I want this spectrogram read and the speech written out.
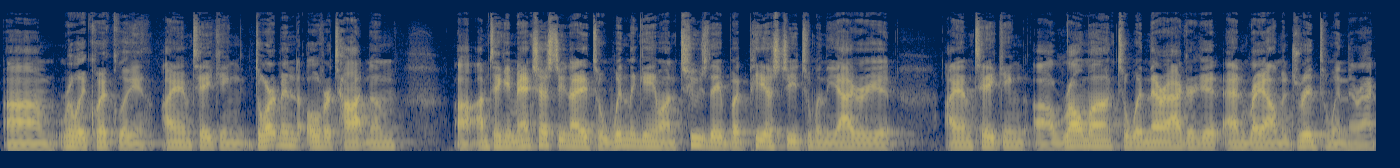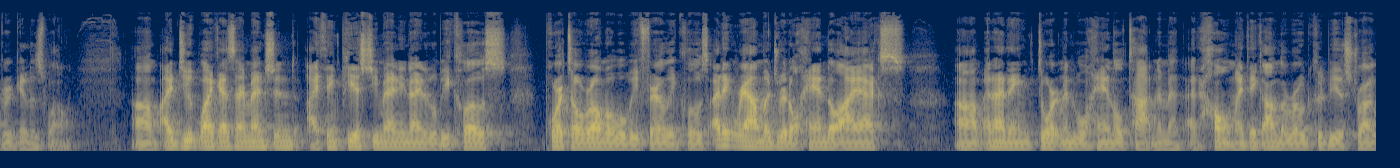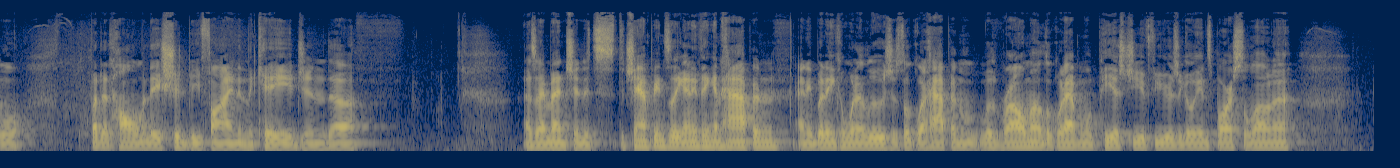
um, really quickly, I am taking Dortmund over Tottenham. Uh, I'm taking Manchester United to win the game on Tuesday, but PSG to win the aggregate. I am taking uh, Roma to win their aggregate and Real Madrid to win their aggregate as well. Um, I do like as I mentioned. I think PSG Man United will be close. Porto Roma will be fairly close. I think Real Madrid will handle Ajax, um, and I think Dortmund will handle Tottenham at, at home. I think on the road could be a struggle, but at home they should be fine in the cage. And uh, as I mentioned, it's the Champions League. Anything can happen. Anybody can win or lose. Just look what happened with Roma. Look what happened with PSG a few years ago against Barcelona.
